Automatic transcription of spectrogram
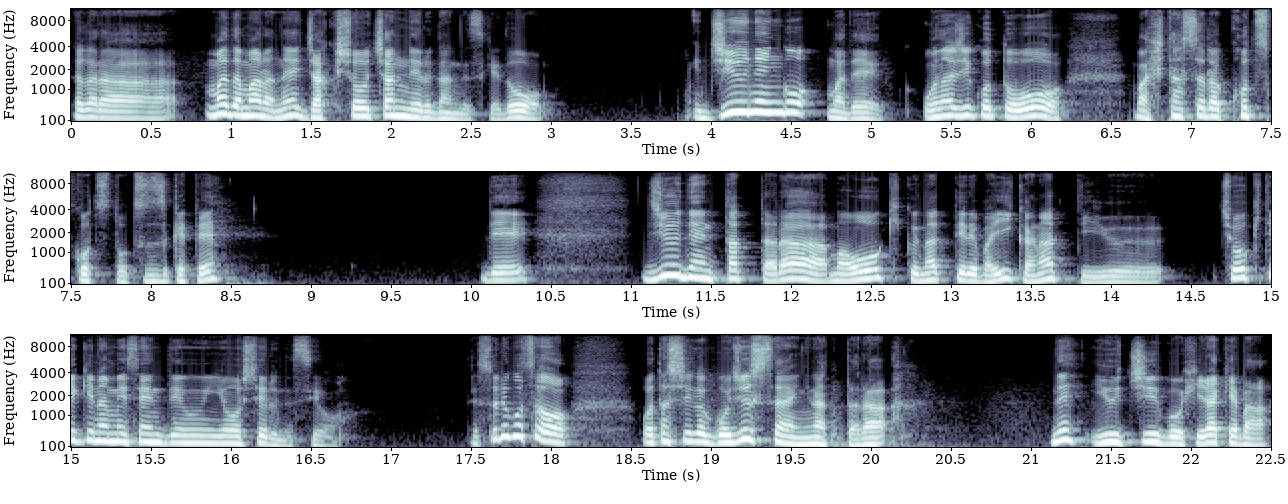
だからまだまだね弱小チャンネルなんですけど10年後まで同じことを、ま、ひたすらコツコツと続けてで10年経ったら、ま、大きくなってればいいかなっていう長期的な目線で運用してるんですよ。それこそ私が50歳になったらね YouTube を開けば、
